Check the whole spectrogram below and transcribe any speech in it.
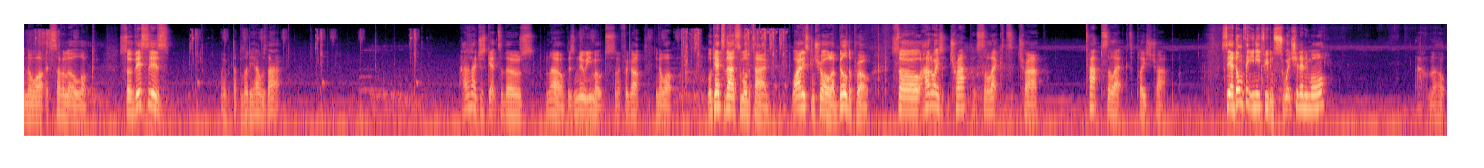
You know what? Let's have a little look. So this is... Wait, what the bloody hell was that? How did I just get to those... No, there's new emotes, and I forgot. You know what? We'll get to that some other time. Wireless controller, Builder Pro. So, how do I... Trap, select, trap. Tap, select, place trap. See, I don't think you need to even switch it anymore. I don't know.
